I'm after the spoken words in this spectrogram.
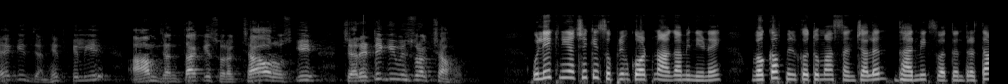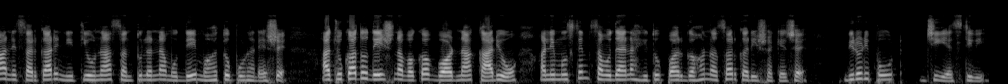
है कि जनहित के लिए आम जनता की सुरक्षा और उसकी चैरिटी की भी सुरक्षा हो उल्लेखनीय है कि सुप्रीम कोर्ट ना आगामी निर्णय वकफ मिलकतों में संचालन धार्मिक स्वतंत्रता और सरकारी नीतियों संतुलन मुद्दे महत्वपूर्ण रहें आ चुकादो देश वकफ बोर्ड कार्यों और मुस्लिम समुदाय हितों पर गहन असर करके ब्यूरो रिपोर्ट जीएसटीवी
